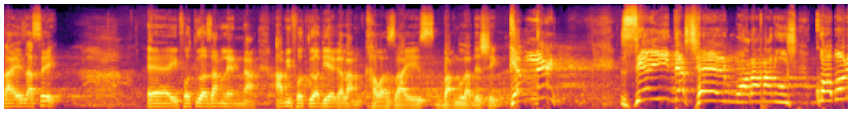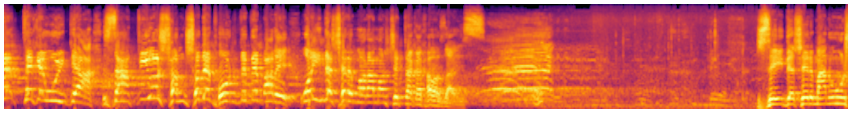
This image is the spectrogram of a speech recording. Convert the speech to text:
জায়েজ আছে? এই, ফতুয়া জানলেন না, আমি ফতুয়া দিয়ে গেলাম, খাওয়া জায়েজ বাংলাদেশে। কেমনে? যেই দেশের মরা মানুষ কবরের থেকে উইটা জাতীয় সংসদে ভোট দিতে পারে, ওই দেশের মরা মানুষের টাকা খাওয়া যায়। যেই দেশের মানুষ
